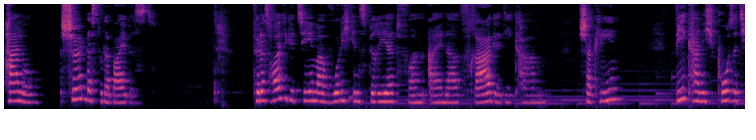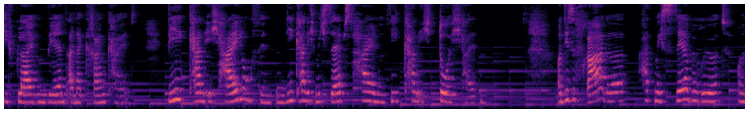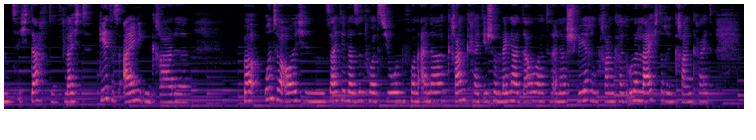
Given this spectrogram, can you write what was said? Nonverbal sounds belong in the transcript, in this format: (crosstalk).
Hallo, schön, dass du dabei bist. Für das heutige Thema wurde ich inspiriert von einer Frage, die kam. Jacqueline, wie kann ich positiv bleiben während einer Krankheit? Wie kann ich Heilung finden? Wie kann ich mich selbst heilen und wie kann ich durchhalten? Und diese Frage hat mich sehr berührt und ich dachte, vielleicht geht es einigen gerade unter euch seid ihr in der Situation von einer Krankheit, die schon länger dauert, einer schweren Krankheit oder leichteren Krankheit,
